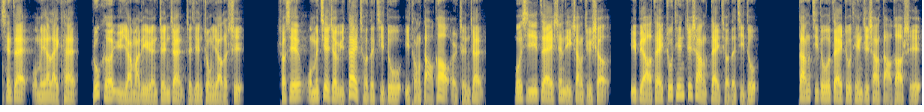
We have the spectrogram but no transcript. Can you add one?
现在我们要来看如何与亚玛力人征战这件重要的事。首先，我们借着与代求的基督一同祷告而征战。摩西在山顶上举手，预表在诸天之上代求的基督。当基督在诸天之上祷告时，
